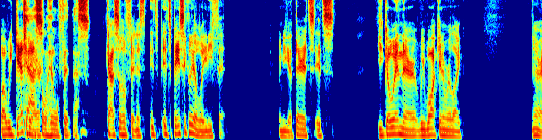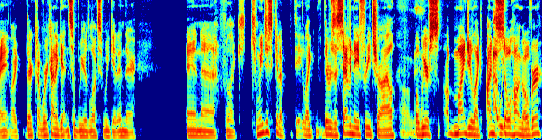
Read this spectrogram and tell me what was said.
But we get Castle Hill Fitness. Castle Hill Fitness. It's it's basically a lady fit. When you get there, it's it's you go in there, we walk in and we're like, all right, like they're we're kind of getting some weird looks when we get in there. And uh, we're like, can we just get a day? Like, there was a seven day free trial, but we were, uh, mind you, like, I'm so hungover,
